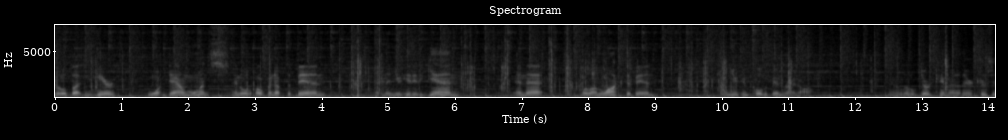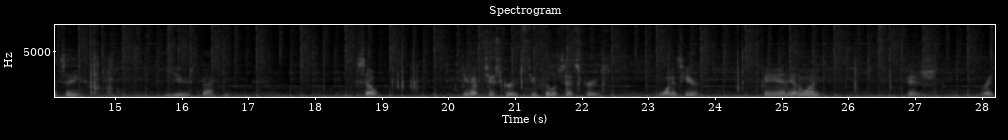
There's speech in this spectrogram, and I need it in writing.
little button here down once and it'll open up the bin and then you hit it again and that will unlock the bin and you can pull the bin right off. And a little dirt came out of there because it's a used vacuum. So you have two screws, two Phillips head screws. One is here and the other one is right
